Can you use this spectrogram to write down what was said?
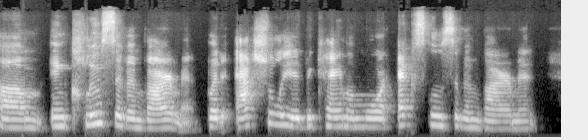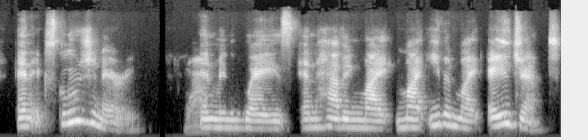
um, inclusive environment, but actually it became a more exclusive environment and exclusionary wow. in many ways. And having my my even my agent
